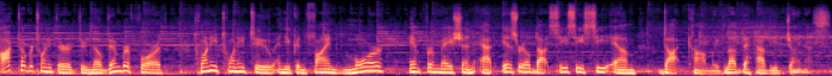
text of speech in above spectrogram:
October 23rd through November 4th, 2022. And you can find more information at israel.cccm.com. We'd love to have you join us.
